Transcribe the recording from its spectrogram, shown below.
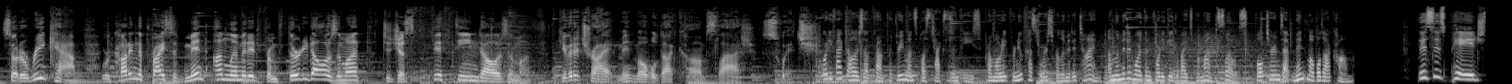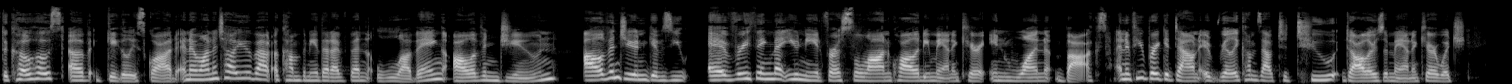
So to recap, we're cutting the price of Mint Unlimited from $30 a month to just $15 a month. Give it a try at mintmobile.com slash switch. $45 upfront for three months plus taxes and fees. Promo rate for new customers for limited time. Unlimited more than 40 gigabytes per month. Slows. Full terms at mintmobile.com. This is Paige, the co-host of Giggly Squad, and I want to tell you about a company that I've been loving, Olive and June. Olive and June gives you everything that you need for a salon quality manicure in one box. And if you break it down, it really comes out to $2 a manicure, which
